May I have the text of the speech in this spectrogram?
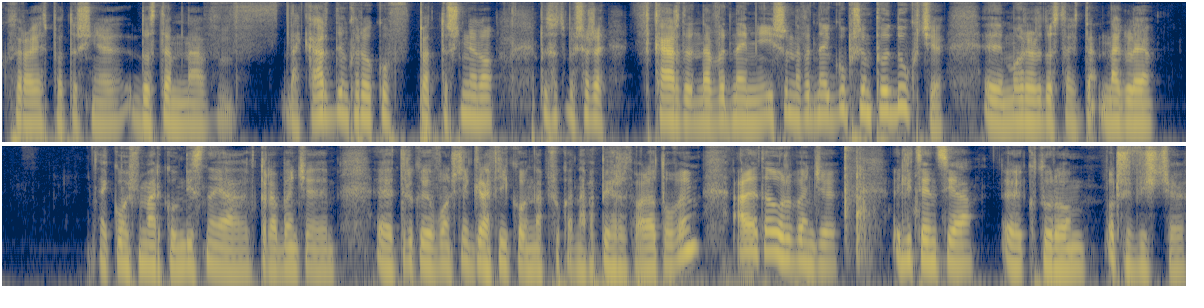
która jest praktycznie dostępna w, na każdym kroku, praktycznie, no, powiedzmy szczerze, w każdym, nawet najmniejszym, nawet najgłupszym produkcie możesz dostać nagle jakąś marką Disneya, która będzie e, tylko i wyłącznie grafiką, na przykład na papierze toaletowym, ale to już będzie licencja, którą oczywiście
